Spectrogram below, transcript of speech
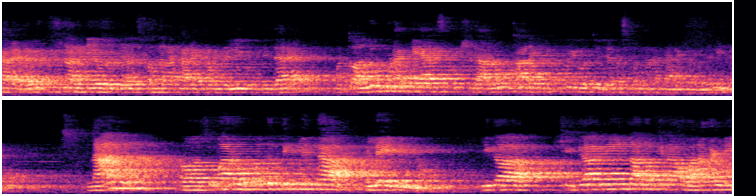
ಕಾರ್ಯ, ರವಿಕೃಷ್ಣ ರೆಡ್ಡಿ ಅವರು ಜನಸ್ಪಂದನ ಕಾರ್ಯಕ್ರಮದಲ್ಲಿ ಇವತ್ತಿದ್ದಾರೆ ಮತ್ತು ಅಲ್ಲೂ ಕೂಡ ಕೆ ಆರ್ ಎಸ್ ಪಕ್ಷದ ಹಲವು ಕಾರ್ಯಕರ್ತರು ಇವತ್ತು ಜನಸ್ಪಂದನ ಕಾರ್ಯಕ್ರಮದಲ್ಲಿ ಇದ್ದಾರೆ. ನಾನು ಸುಮಾರು ಒಂದು ತಿಂಗಳಿಂದ ಇಲ್ಲೇ ಇದ್ದೀನಿ. ಈಗ ಶಿಗ್ಗಾವಿ ತಾಲೂಕಿನ ವನಹಳ್ಳಿ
